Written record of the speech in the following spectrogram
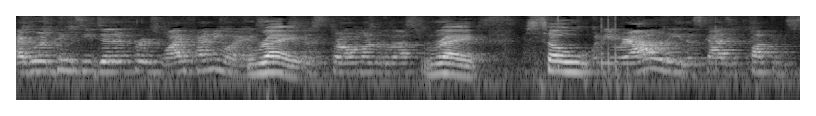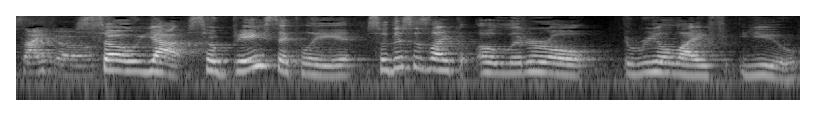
Everyone thinks he did it for his wife anyway. So Right. Just throw him under the bus. Right. this. So When in reality, this guy's a fucking psycho. So yeah, so basically, so this is like a literal real life you,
